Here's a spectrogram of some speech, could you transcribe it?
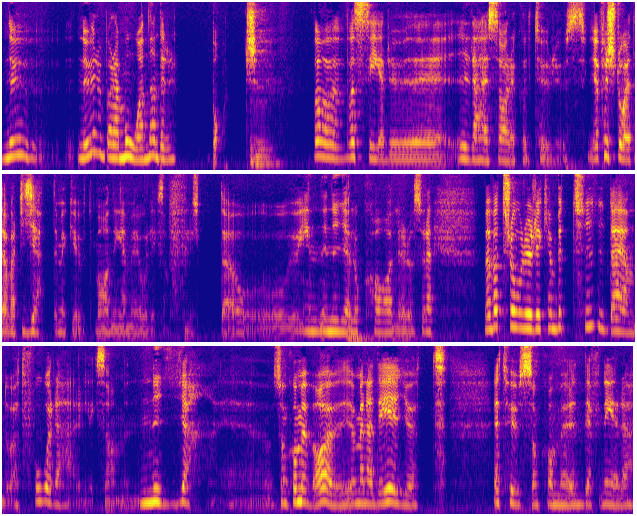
Nu, nu är det bara månader bort. Mm. Vad, vad, ser du eh, i det här Sara kulturhus? Jag förstår att det har varit jättemycket utmaningar med att liksom flytta och in i nya lokaler och sådär. Men vad tror du det kan betyda ändå att få det här liksom nya eh, som kommer vara, jag menar det är ju ett, ett hus som kommer definiera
